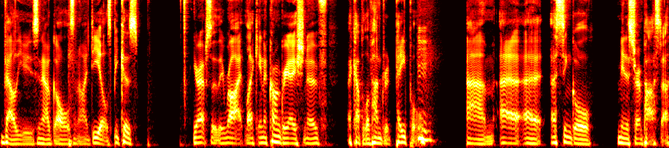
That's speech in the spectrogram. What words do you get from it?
values and our goals and ideals? Because you're absolutely right. Like in a congregation of a couple of hundred people, mm. um, a, a, a single minister and pastor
